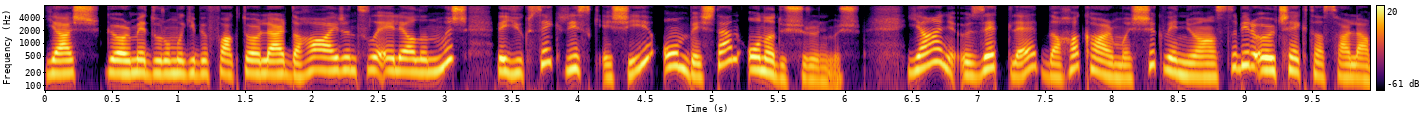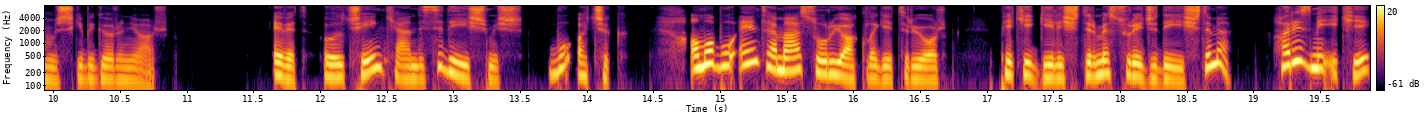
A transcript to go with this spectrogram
Yaş, görme durumu gibi faktörler daha ayrıntılı ele alınmış ve yüksek risk eşiği 15'ten 10'a düşürülmüş. Yani özetle daha karmaşık ve nüanslı bir ölçek tasarlanmış gibi görünüyor. Evet, ölçeğin kendisi değişmiş. Bu açık. Ama bu en temel soruyu akla getiriyor. Peki geliştirme süreci değişti mi? Harizmi 2,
